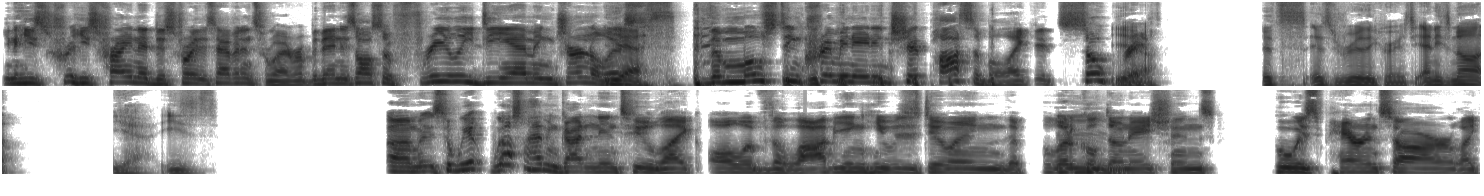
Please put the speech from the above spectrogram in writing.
you know he's tr- he's trying to destroy this evidence or whatever, but then is also freely DMing journalists Yes. the most incriminating shit possible. Like it's so Yeah. crazy. It's it's really crazy. And he's not yeah, he's Um, so we we also haven't gotten into like all of the lobbying he was doing, the political Mm. donations, who his parents are, like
